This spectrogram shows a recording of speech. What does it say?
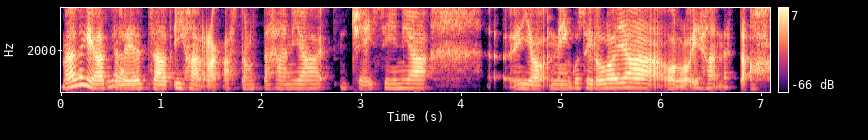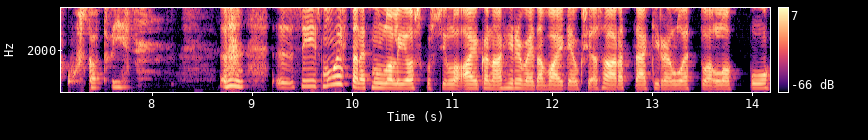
Mä jotenkin ajattelin, Joo. että sä oot ihan rakastunut tähän ja Jayceen ja jo niin kuin silloin ja ollut ihan, että ah, 65. siis muistan, että mulla oli joskus silloin aikanaan hirveitä vaikeuksia saada tämä kirja luettua loppuun.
